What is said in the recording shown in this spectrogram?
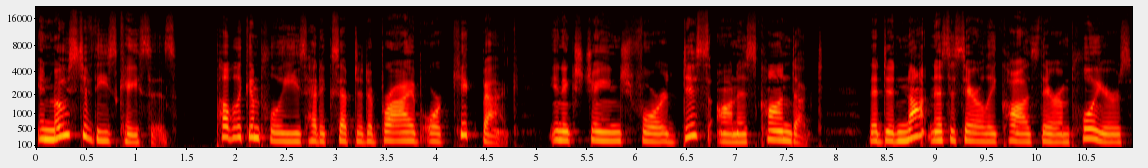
In most of these cases, public employees had accepted a bribe or kickback in exchange for dishonest conduct that did not necessarily cause their employers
